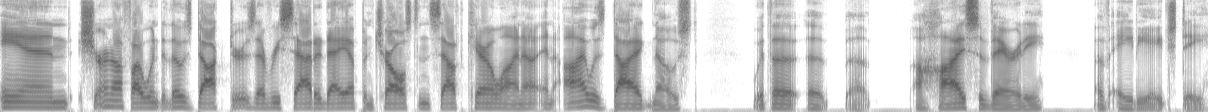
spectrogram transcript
And sure enough, I went to those doctors every Saturday up in Charleston, South Carolina, and I was diagnosed with a, a, a, a high severity of ADHD.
